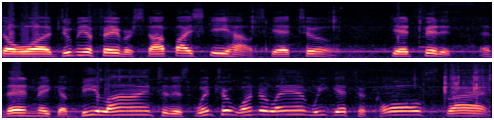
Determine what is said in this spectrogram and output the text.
so uh, do me a favor, stop by Ski Haus, get tuned, get fitted, and then make a beeline to this winter wonderland we get to call Stratton.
